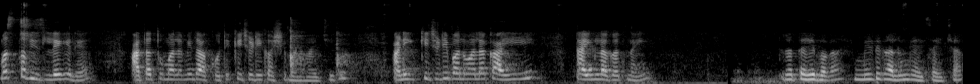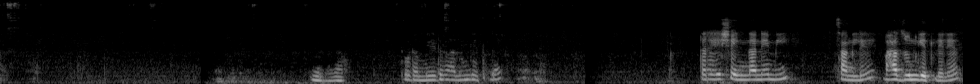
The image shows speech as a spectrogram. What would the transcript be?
मस्त भिजले गेले. आता तुम्हाला मी दाखवते खिचडी कशी बनवायची ती. आणि खिचडी बनवायला काहीही टाईम लागत नाही. तर आता हे बघा मीठ घालून घ्यायचं ह्याच्यात बघा थोडं मीठ घालून घेतलं तर हे शेंगदाणे मी चांगले भाजून घेतलेले आहेत.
